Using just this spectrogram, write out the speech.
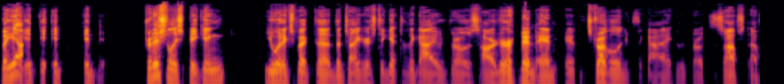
But yeah, it, it, it, traditionally speaking, you would expect the, the Tigers to get to the guy who throws harder and, and, and struggle against the guy who throws the soft stuff.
